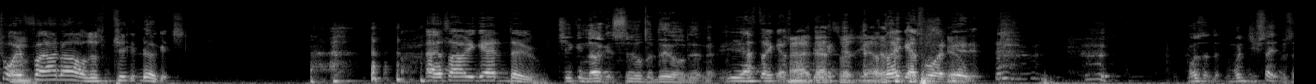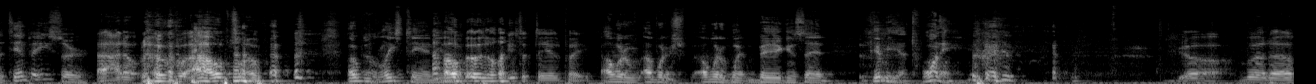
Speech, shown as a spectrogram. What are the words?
twenty five dollars and some chicken nuggets? That's all you got to do. Chicken nuggets sealed the deal, didn't it? Yeah, I think that's what. Uh, did that's it. what- yeah, I that's think that's what yeah. did it. Was it? What did you say? It was a ten piece, or I don't know. I hope so. hope it was at least ten. I You hope know? it was at least a ten piece. I would have, I would have, I would have went big and said, "Give me a 20. Yeah, but uh,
